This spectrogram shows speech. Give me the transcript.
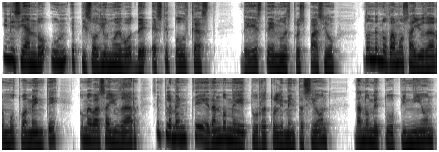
iniciando un episodio nuevo de este podcast, de este nuestro espacio donde nos vamos a ayudar mutuamente. Tú me vas a ayudar simplemente dándome tu retroalimentación, dándome tu opinión,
